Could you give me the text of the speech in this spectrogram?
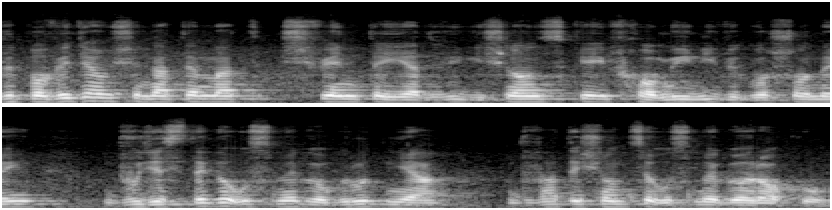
wypowiedział się na temat świętej Jadwigi Śląskiej w homilii wygłoszonej 28 grudnia 2008 roku.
